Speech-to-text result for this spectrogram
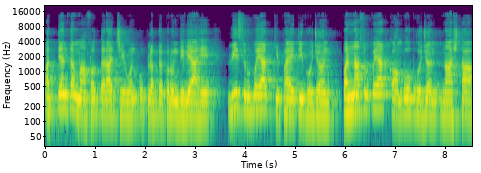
अत्यंत माफक दरात जेवण उपलब्ध करून दिले आहे. वीस रुपयात किफायती भोजन पन्नास रुपयात कॉम्बो भोजन नाश्ता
